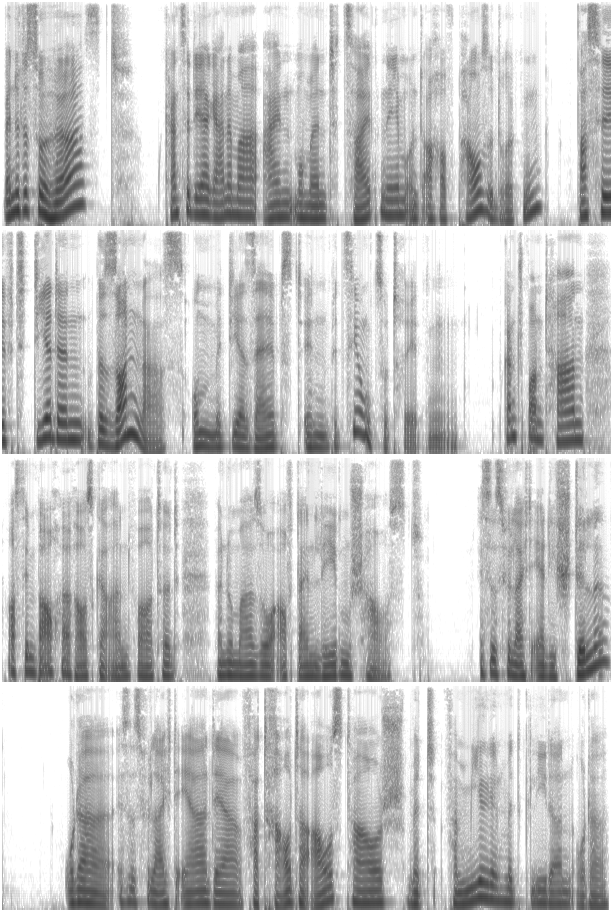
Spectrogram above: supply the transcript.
Wenn du das so hörst, kannst du dir ja gerne mal einen Moment Zeit nehmen und auch auf Pause drücken. Was hilft dir denn besonders, um mit dir selbst in Beziehung zu treten? Ganz spontan aus dem Bauch heraus geantwortet, wenn du mal so auf dein Leben schaust. Ist es vielleicht eher die Stille oder ist es vielleicht eher der vertraute Austausch mit Familienmitgliedern oder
